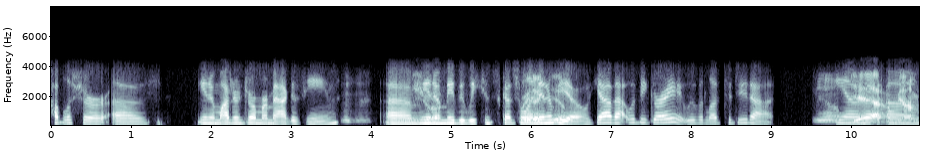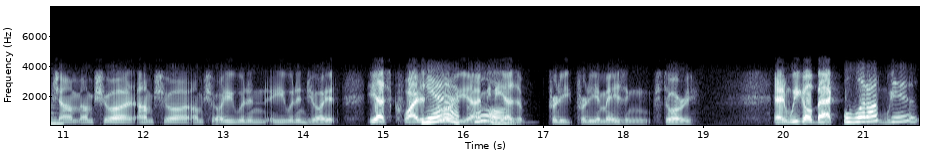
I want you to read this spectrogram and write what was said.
publisher of, you know, Modern Drummer magazine. Mhm. Um, You know, maybe we can schedule Great an idea. interview. Yeah, that would be great. We would love to do that. Yeah. And, yeah, I mean, um, I'm, I'm I'm sure I'm sure I'm sure he would en- he would enjoy it. He has quite a Yeah, story. I mean, he has a pretty pretty amazing story. And we go back. Well, what I'll we, do,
